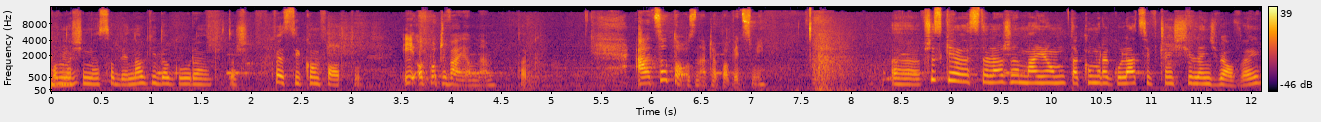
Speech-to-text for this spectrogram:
Podnosimy sobie nogi do góry, czy też w kwestii komfortu. I odpoczywają nam. Tak. A co to oznacza, powiedz mi? E, Wszystkie stelaże mają taką regulację w części lędźwiowej.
